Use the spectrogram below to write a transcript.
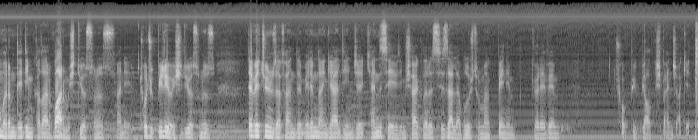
Umarım dediğim kadar varmış diyorsunuz. Hani çocuk biliyor işi diyorsunuz. Teveccühünüz efendim. Elimden geldiğince kendi sevdiğim şarkıları sizlerle buluşturmak benim görevim. Çok büyük bir alkış bence hak etti.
